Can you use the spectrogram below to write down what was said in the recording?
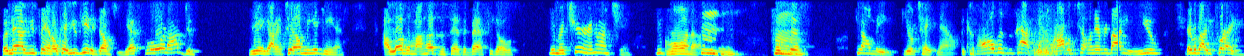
But now you're saying, okay, you get it, don't you? Yes, Lord, I do. You ain't got to tell me again. I love when my husband says it best. He goes, you're maturing, aren't you? You're growing up. Hmm. So Hmm. sis, tell me your take now, because all this is happening. When I was telling everybody and you, everybody pray.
